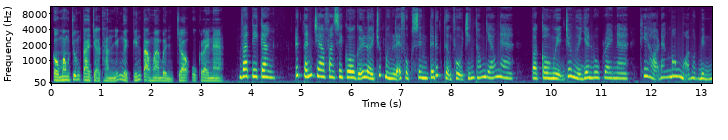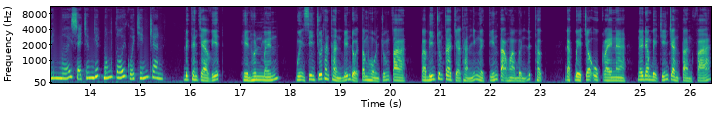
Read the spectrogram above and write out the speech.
cầu mong chúng ta trở thành những người kiến tạo hòa bình cho Ukraine. Vatican, Đức Thánh Cha Francisco gửi lời chúc mừng lễ phục sinh tới Đức Thượng Phụ Chính thống giáo Nga và cầu nguyện cho người dân Ukraine khi họ đang mong mỏi một bình minh mới sẽ chấm dứt bóng tối của chiến tranh. Đức Thánh Cha viết, Hiền huynh mến, nguyện xin Chúa Thánh Thần biến đổi tâm hồn chúng ta và biến chúng ta trở thành những người kiến tạo hòa bình đích thực, đặc biệt cho Ukraine, nơi đang bị chiến tranh tàn phá,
